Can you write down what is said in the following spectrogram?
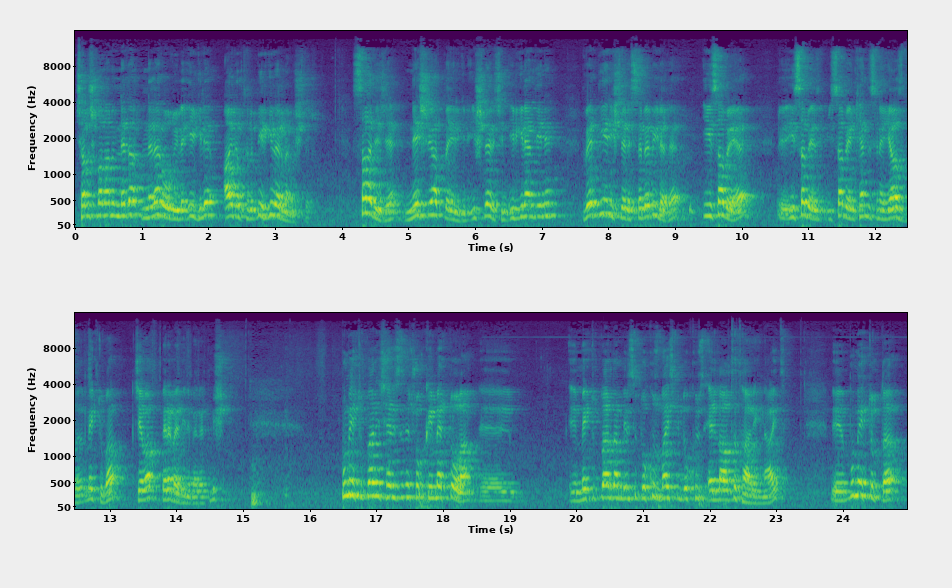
çalışmaların neler olduğu ile ilgili ayrıntılı bilgi vermemiştir. Sadece neşriyatla ilgili işler için ilgilendiğini ve diğer işleri sebebiyle de İsa Bey'e İsa, Bey, İsa Bey'in kendisine yazdığı mektuba cevap veremediğini belirtmiş. Bu mektupların içerisinde çok kıymetli olan e, e, mektuplardan birisi 9 Mayıs 1956 tarihine ait. E, bu mektupta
